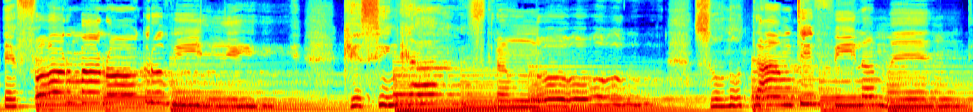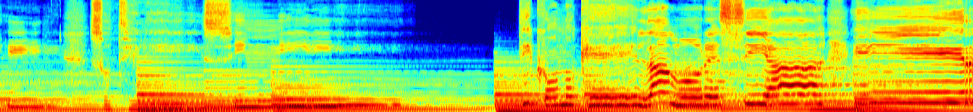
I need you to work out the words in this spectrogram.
e formano grovigli che si incastrano. Sono tanti filamenti sottilissimi dicono che l'amore sia irrazionale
